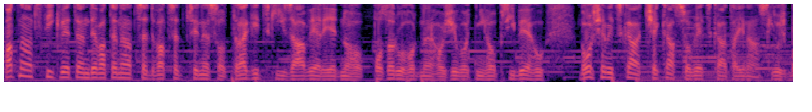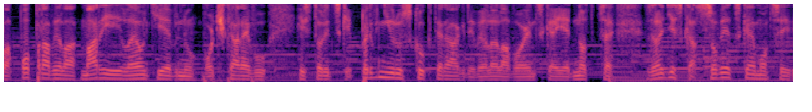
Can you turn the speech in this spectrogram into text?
15. květen 1920 přinesl tragický závěr jednoho pozoruhodného životního příběhu. Bolševická čeka sovětská tajná služba popravila Marii Leontievnu Bočkarevu, historicky první Rusku, která kdy velela vojenské jednotce. Z hlediska sovětské moci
